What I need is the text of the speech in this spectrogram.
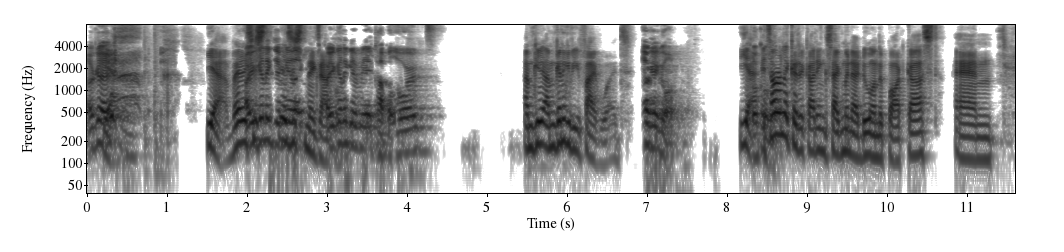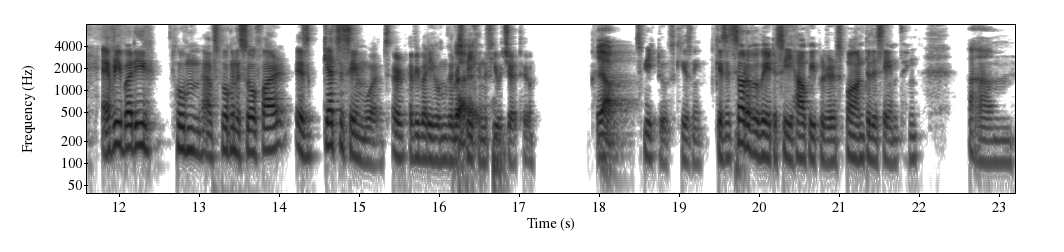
okay Yeah. Yeah, but it's are you just, gonna give it's me just like, an are example. you gonna give me a couple of words I'm, gi- I'm going to give you five words. okay cool Yeah, Cool, cool, it's sort of like a recurring segment I do on the podcast, and everybody whom I've spoken to so far is gets the same words, or everybody whom I'm going to speak in the future too. yeah speak to, excuse me, because it's sort of a way to see how people respond to the same thing. Um,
